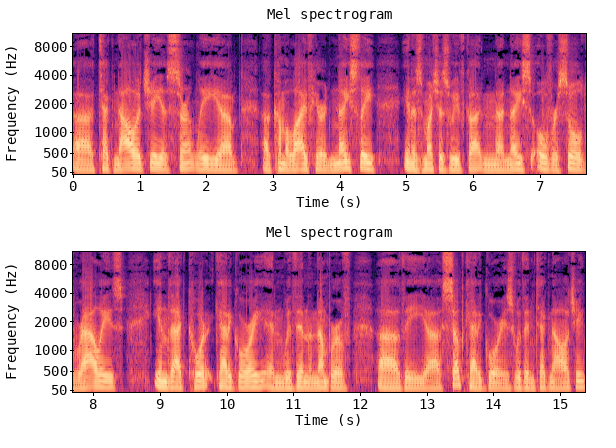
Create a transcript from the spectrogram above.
Uh, technology has certainly um, uh, come alive here nicely in as much as we've gotten nice oversold rallies in that category and within a number of uh, the uh, subcategories within technology.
